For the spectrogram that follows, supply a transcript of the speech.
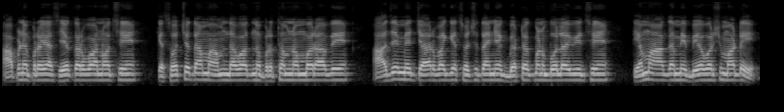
આપણે પ્રયાસ એ કરવાનો છે કે સ્વચ્છતામાં અમદાવાદનો પ્રથમ નંબર આવે. આજે મેં ચાર વાગ્યે સ્વચ્છતાની એક બેઠક પણ બોલાવી છે. તેમાં આગામી બે વર્ષ માટે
